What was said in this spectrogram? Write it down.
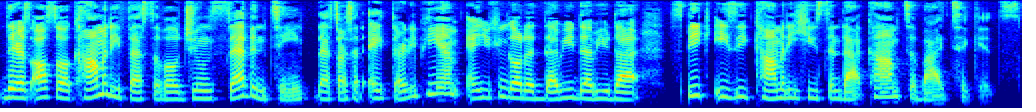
There's also a comedy festival June 17th that starts at 8:30 p.m. and you can go to www.speakeasycomedyhouston.com to buy tickets.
